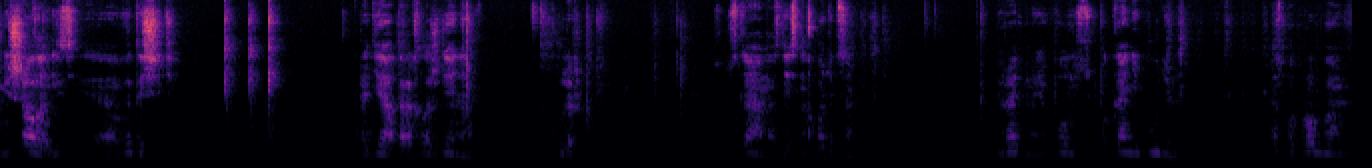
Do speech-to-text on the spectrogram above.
мешала э, вытащить радиатор охлаждения, кулер. Пускай она здесь находится. Убирать мы ее полностью пока не будем. Сейчас попробуем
